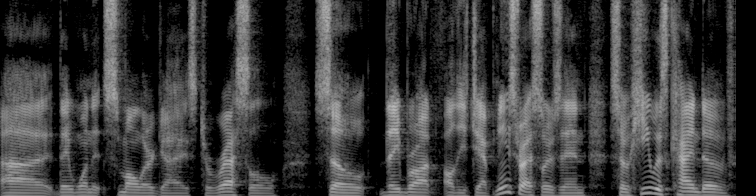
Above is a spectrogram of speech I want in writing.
Uh, they wanted smaller guys to wrestle, so they brought all these Japanese wrestlers in. So he was kind of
